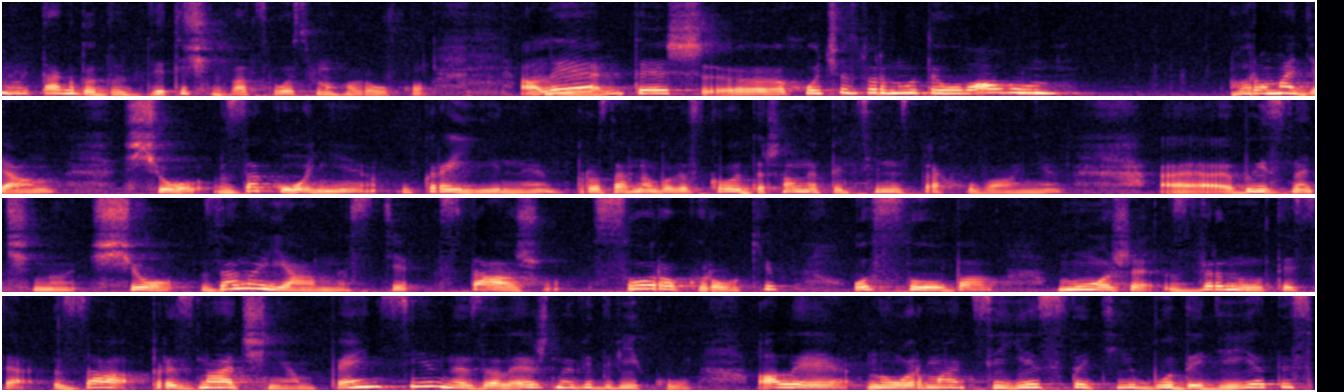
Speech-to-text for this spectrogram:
ну і так до до 2028 року. Але теж е, хочу звернути увагу громадян, що в законі України про загальнообов'язкове державне пенсійне страхування е, визначено, що за наявності стажу 40 років особа може звернутися за призначенням пенсії незалежно від віку. Але норма цієї статті буде діяти з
